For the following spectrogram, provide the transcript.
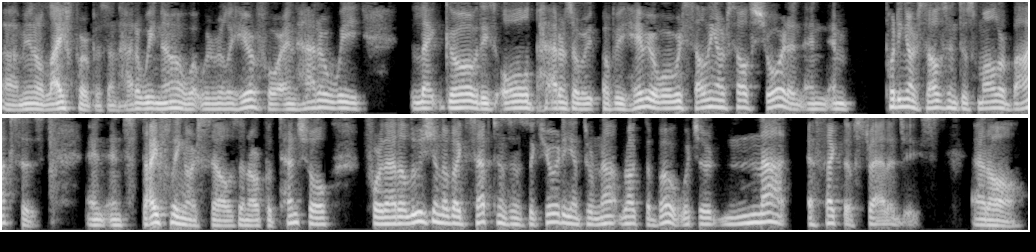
um, you know life purpose and how do we know what we're really here for and how do we let go of these old patterns of, of behavior where we're selling ourselves short and, and, and putting ourselves into smaller boxes and, and stifling ourselves and our potential for that illusion of acceptance and security and to not rock the boat, which are not effective strategies at all.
